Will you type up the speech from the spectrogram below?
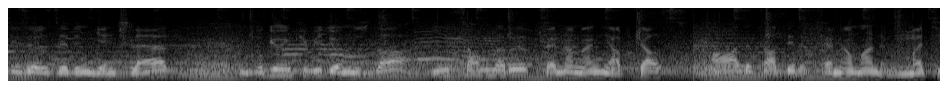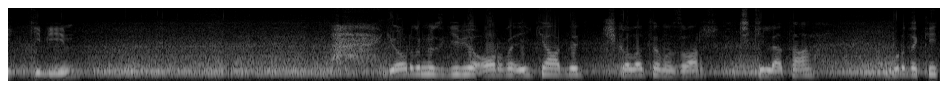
sizi özledim gençler. Bugünkü videomuzda insanları fenomen yapacağız. Adeta bir fenomen matik gibiyim. Gördüğünüz gibi orada iki adet çikolatamız var. Çikolata. Buradaki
